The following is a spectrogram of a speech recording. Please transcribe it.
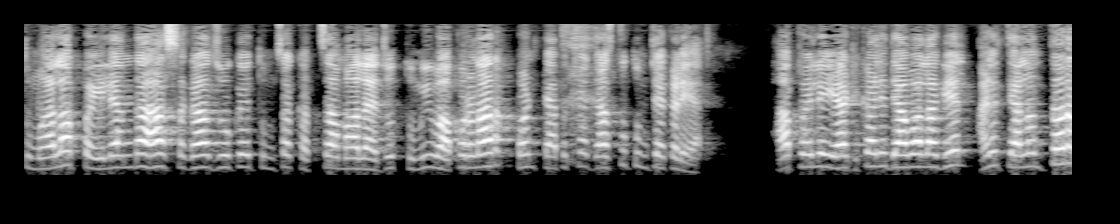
तुम्हाला पहिल्यांदा हा सगळा जो काही तुमचा कच्चा माल आहे जो तुम्ही वापरणार पण त्यापेक्षा जास्त तुमच्याकडे आहे. हा पहिले या ठिकाणी द्यावा लागेल आणि त्यानंतर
